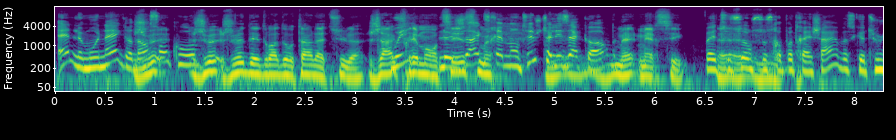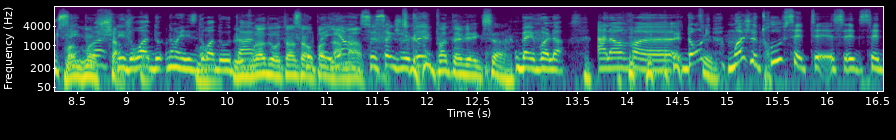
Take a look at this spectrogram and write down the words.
N, le mot nègre, dans je veux, son cours. Je veux, je veux des droits d'auteur là-dessus. Là. Jacques oui, Frémontisme. le Jacques Frémontisme, je te les accorde. Me- merci. Ben, tu Euh, sais, ce sera pas très cher parce que tu le sais, moi, toi. je les droits pas. d'au- non, mais les Bon, droits d'auteur. Les droits d'auteur sont pas de la payant, merde. C'est ça que je veux dire. pas avec ça. Ben voilà. Alors, euh, donc, moi, je trouve cet, cet, cet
